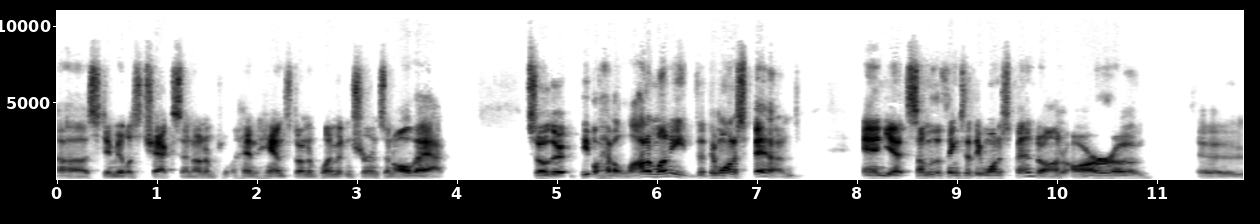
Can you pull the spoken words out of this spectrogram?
uh, stimulus checks and unempl- enhanced unemployment insurance and all that. So that people have a lot of money that they want to spend, and yet some of the things that they want to spend on are uh, uh,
